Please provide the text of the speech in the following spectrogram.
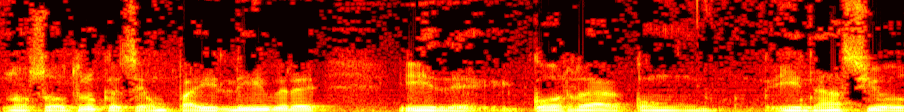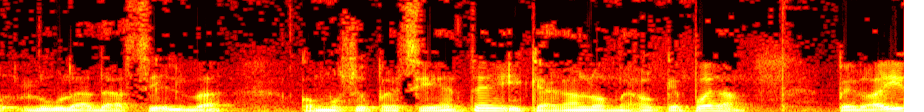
nosotros que sea un país libre y de corra con Ignacio Lula da Silva como su presidente y que hagan lo mejor que puedan. Pero hay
